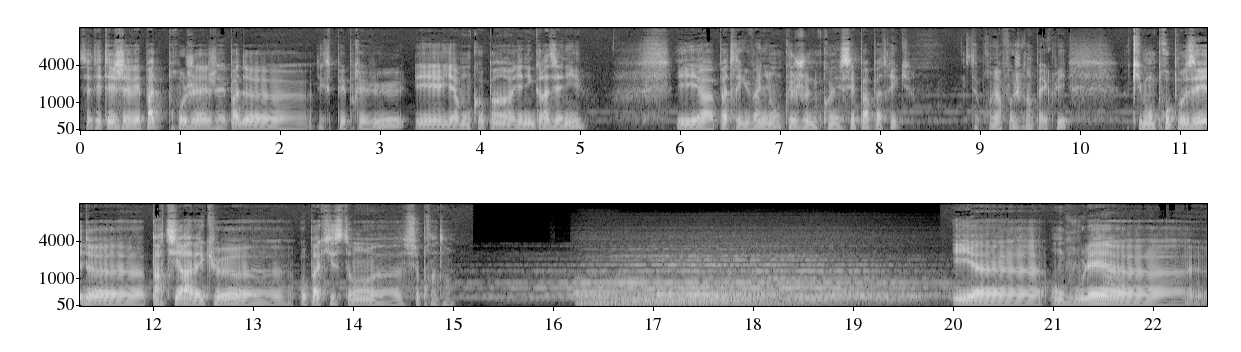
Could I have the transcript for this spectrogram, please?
Cet été, j'avais pas de projet, j'avais pas de- d'expé prévu, et il y a mon copain Yannick Graziani et euh, Patrick Vagnon, que je ne connaissais pas, Patrick, c'était la première fois que je grimpais avec lui, qui m'ont proposé de partir avec eux euh, au Pakistan euh, ce printemps. Et euh, on voulait euh,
